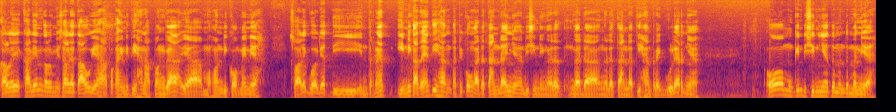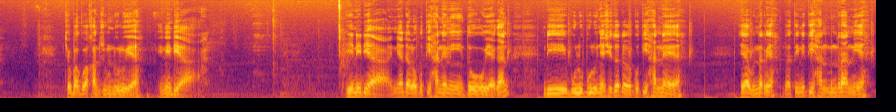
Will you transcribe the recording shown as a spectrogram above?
Kalau kalian kalau misalnya tahu ya apakah ini Tihan apa enggak ya mohon di komen ya. Soalnya gue lihat di internet ini katanya Tihan tapi kok nggak ada tandanya? Di sini nggak ada nggak ada nggak ada tanda Tihan regulernya. Oh mungkin di sininya teman-teman ya. Coba gue akan zoom dulu ya. Ini dia. Ini dia. Ini ada logo Tihannya nih tuh ya kan? Di bulu-bulunya situ ada logo Tihannya ya. Ya bener ya. Berarti ini Tihan beneran ya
